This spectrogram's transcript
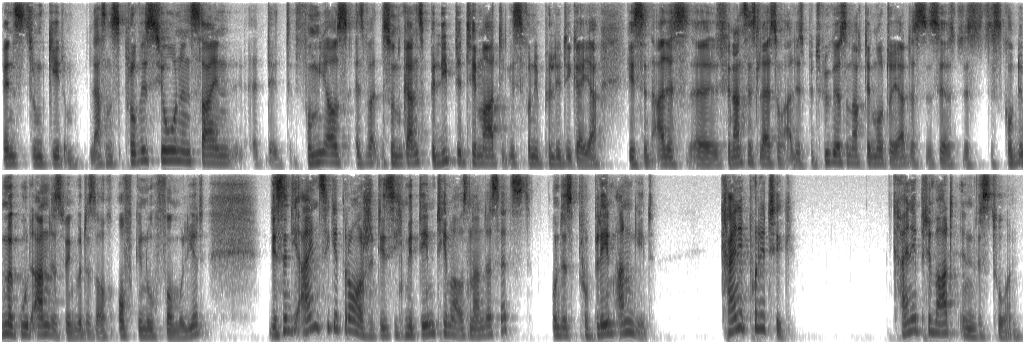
wenn es darum geht, um lassen es Provisionen sein. Äh, von mir aus, so eine ganz beliebte Thematik ist von den Politikern, ja, wir sind alles äh, Finanzdienstleistungen, alles Betrüger, so nach dem Motto, ja, das ist ja, das, das kommt immer gut an, deswegen wird das auch oft genug formuliert. Wir sind die einzige Branche, die sich mit dem Thema auseinandersetzt und das Problem angeht. Keine Politik, keine Privatinvestoren,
